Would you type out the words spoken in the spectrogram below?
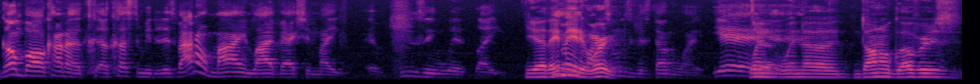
Gumball kind of accustomed me to this, but I don't mind live action like fusing with like. Yeah, they made it work. cartoons If it's done right, yeah. when yeah. when uh Donald Glover's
